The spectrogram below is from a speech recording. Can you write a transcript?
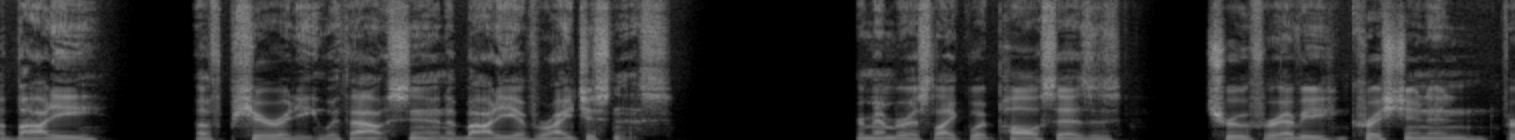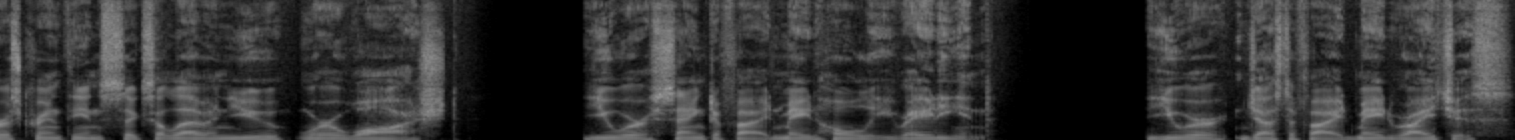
a body of purity without sin, a body of righteousness. Remember, it's like what Paul says is true for every Christian in 1 Corinthians 6:11, you were washed. You were sanctified, made holy, radiant. You were justified, made righteous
